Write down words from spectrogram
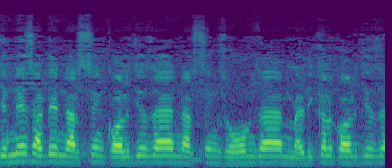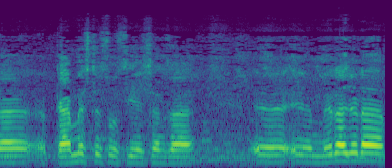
ਜਿੰਨੇ ਸਾਡੇ ਨਰਸਿੰਗ ਕਾਲਜਸ ਹੈ ਨਰਸਿੰਗ ਹੋਮਸ ਹੈ ਮੈਡੀਕਲ ਕਾਲਜਸ ਹੈ ਕੈਮਿਸਟ ਐਸੋਸੀਏਸ਼ਨਸ ਹੈ ਮੇਰਾ ਜਿਹੜਾ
